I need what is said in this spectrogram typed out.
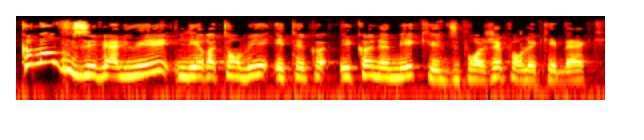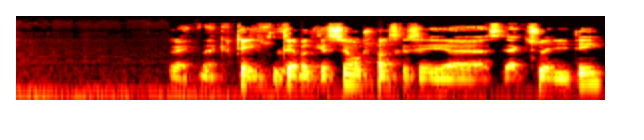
Comment vous évaluez les retombées économiques du projet pour le Québec? Oui, ben, écoutez, c'est une très bonne question. Je pense que c'est euh, l'actualité.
